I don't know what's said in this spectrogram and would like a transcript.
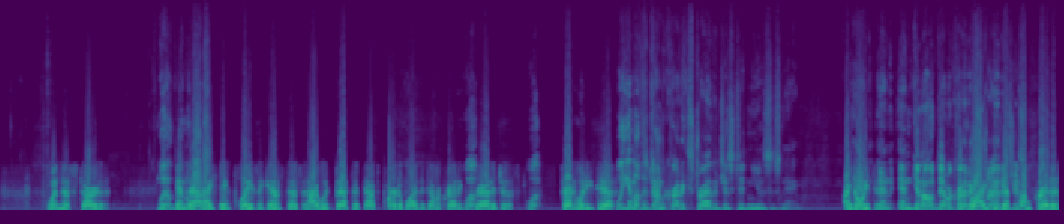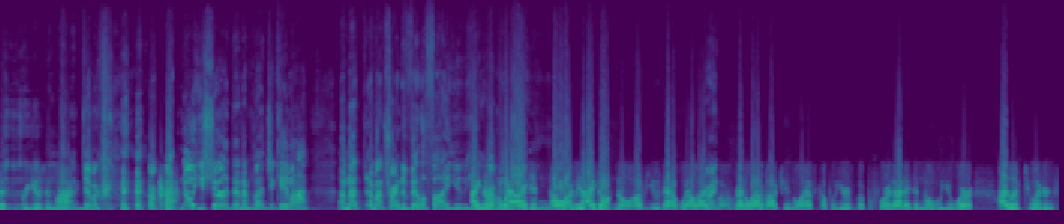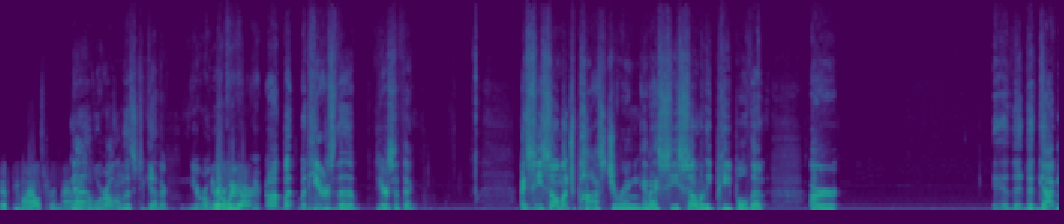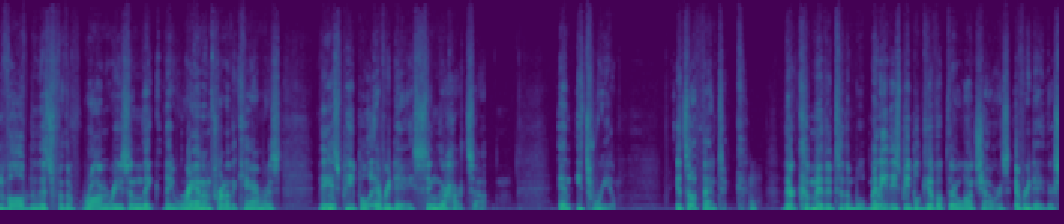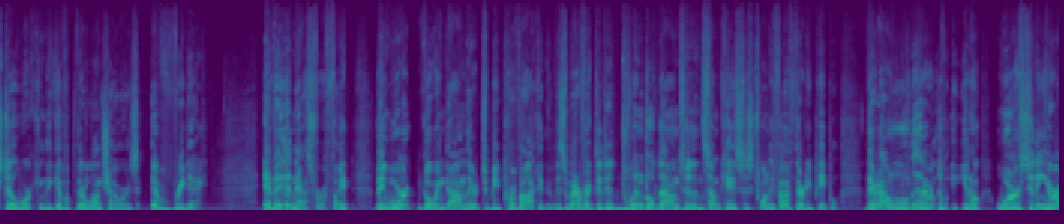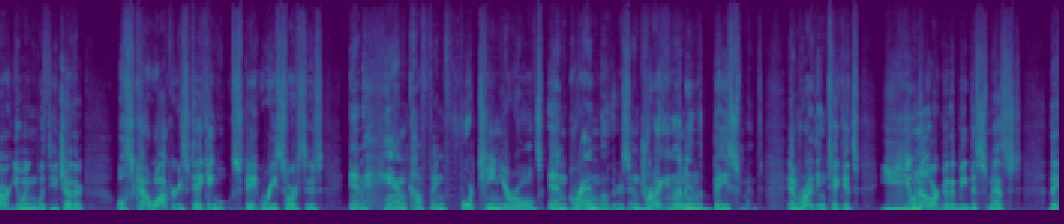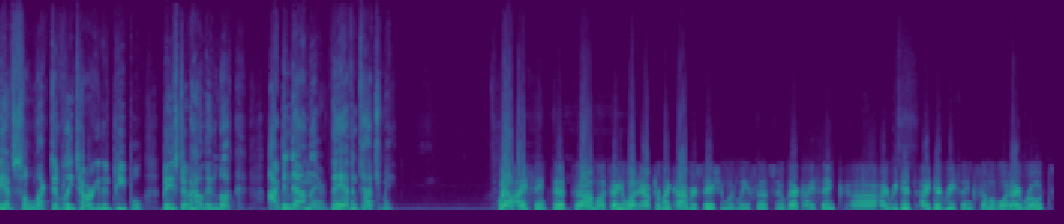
when this started. Well, And know, that I think plays against us, and I would bet that that's part of why the Democratic Well- strategist well, said what he did. well, you know, the Democratic strategist didn't use his name. I know he did. And, and, you know, Democratic so I should get some credit for using mine. Democrat. no, you should, and I'm glad you came on. I'm not. I'm not trying to vilify you. Here. I know. mean, Well, I didn't know. I mean, I don't know of you that well. I've Right. uh, read a lot about you in the last couple of years, but before that, I didn't know who you were. I live 250 miles from Madison. Yeah, we're all in this together. You're a Sure worker. we are. Uh, but but here's the here's the thing. I see so much posturing, and I see so many people that are eh, that, that got involved in this for the wrong reason. They they ran in front of the cameras. These people every day sing their hearts out, and it's real. It's authentic. They're committed to the move. Many of these people give up their lunch hours every day. They're still working. They give up their lunch hours every day. And they didn't ask for a fight. They weren't going down there to be provocative. As a matter of fact, it had dwindled down to, in some cases, 25, 30 people. They're now literally, you know, we're sitting here arguing with each other. Well, Scott Walker is taking state resources and handcuffing 14 year olds and grandmothers and dragging them in the basement and writing tickets you know are going to be dismissed. They have selectively targeted people based on how they look. I've been down there. They haven't touched me. Well, I think that um, I'll tell you what. After my conversation with Lisa Subeck, I think uh, I redid. I did rethink some of what I wrote.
